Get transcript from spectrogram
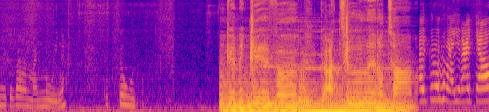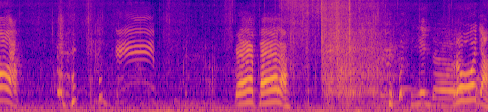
នេះទៅវាមាញ់មួយណាទុកទូច Gonna give up, got too little time. ហើយគ្រោះថ្នាក់ចរាចរណ៍កែបដែលអារួចអា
